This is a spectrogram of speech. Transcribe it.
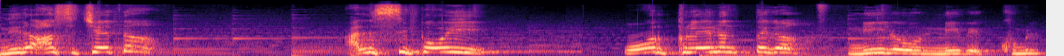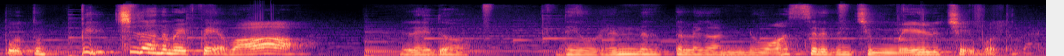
నిరాశ చేత అలసిపోయి ఓర్పులేనంతగా నీలో నీవే కుమిలిపోతూ పిచ్చిదానమైపోయావా లేదో దేవుడు రెండంతలుగా నిన్ను ఆశీర్వదించి మేలు చేయబోతున్నాడు.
